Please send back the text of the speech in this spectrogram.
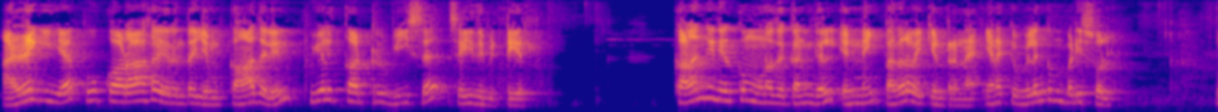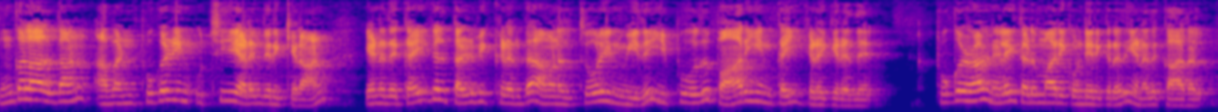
அழகிய பூக்காடாக இருந்த எம் காதலில் புயல் காற்று வீச செய்துவிட்டீர் கலங்கி நிற்கும் உனது கண்கள் என்னை பதற வைக்கின்றன. எனக்கு விளங்கும்படி சொல். உங்களால் தான் அவன் புகழின் உச்சியை அடைந்திருக்கிறான். எனது கைகள் தழுவி கிடந்த அவனது தோளின் மீது இப்போது பாரியின் கை கிடக்கிறது. புகழால் நிலை தடுமாறி கொண்டிருக்கிறது எனது காதல்.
